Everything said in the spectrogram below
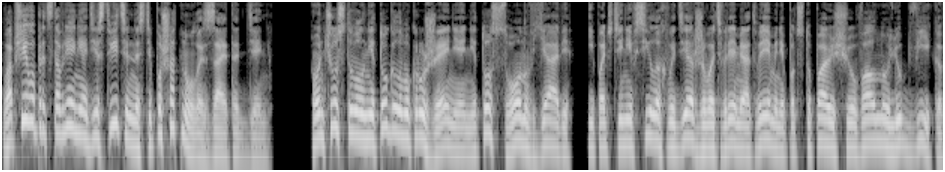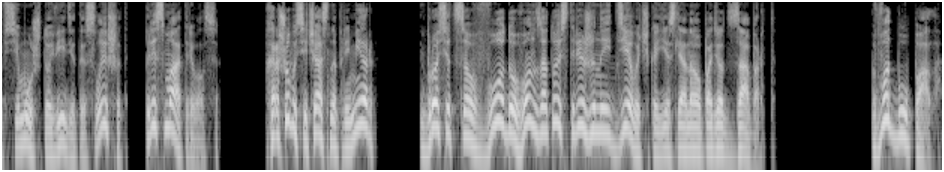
Вообще его представление о действительности пошатнулось за этот день. Он чувствовал не то головокружение, не то сон в яве, и почти не в силах выдерживать время от времени подступающую волну любви ко всему, что видит и слышит, присматривался. Хорошо бы сейчас, например, броситься в воду вон за той стриженной девочкой, если она упадет за борт. Вот бы упала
